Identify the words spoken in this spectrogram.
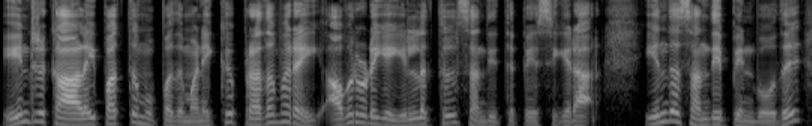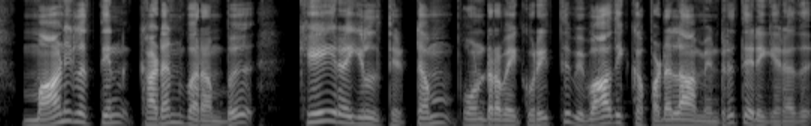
இன்று காலை பத்து முப்பது மணிக்கு பிரதமரை அவருடைய இல்லத்தில் சந்தித்து பேசுகிறார். இந்த சந்திப்பின் போது மாநிலத்தின் கடன் வரம்பு கே ரயில் திட்டம் போன்றவை குறித்து விவாதிக்கப்படலாம் என்று தெரிகிறது.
